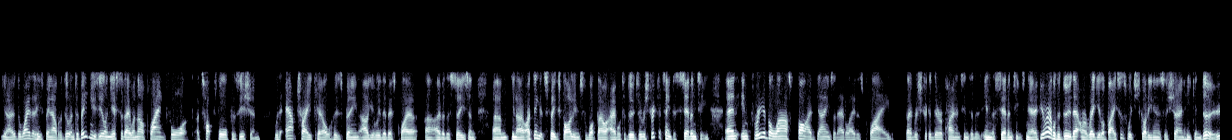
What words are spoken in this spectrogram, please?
you know the way that he's been able to do it, and to beat New Zealand yesterday when they were playing for a top four position without Trey Kell, who's been arguably their best player uh, over the season, um, you know, I think it speaks volumes for what they were able to do to restrict a team to 70. And in three of the last five games that Adelaide has played, they've restricted their opponents into the in the 70s. Now, if you're able to do that on a regular basis, which Scotty Ninnis has shown he can do,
